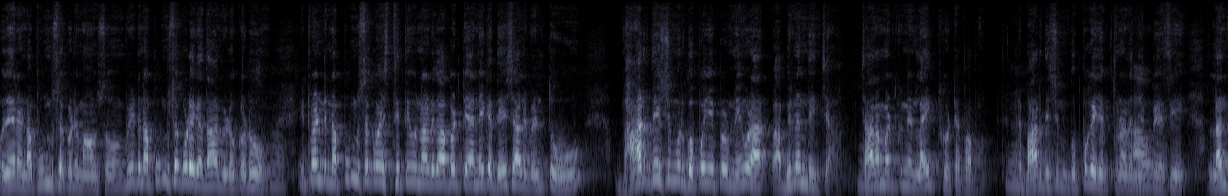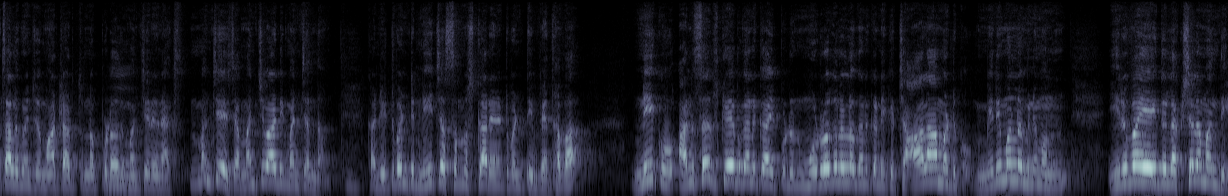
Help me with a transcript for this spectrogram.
దగ్గర నపుంసకుడి మాంసం. వీడు నపుంసకుడే కదా వీడొకడు. ఇటువంటి నపుంసకమైన స్థితి ఉన్నాడు కాబట్టి అనేక దేశాలు వెళ్తూ భారతదేశం గురించి గొప్ప చెప్పడం నేను కూడా అభినందించా. చాలా మటుకు నేను లైక్ కొట్టే పాపం. అంటే భారతదేశం గొప్పగా చెప్తున్నాడని చెప్పేసి లంచాల గురించి మాట్లాడుతున్నప్పుడు అది మంచి నేను మంచి చేసా మంచి వాటికి మంచి అందాం. కానీ ఇటువంటి నీచ సంస్కారైనటువంటి వెధవ నీకు అన్సబ్స్క్రైబ్ కనుక ఇప్పుడు మూడు రోజులలో కనుక నీకు చాలా మటుకు మినిమంలో మినిమం ఇరవై ఐదు లక్షల మంది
